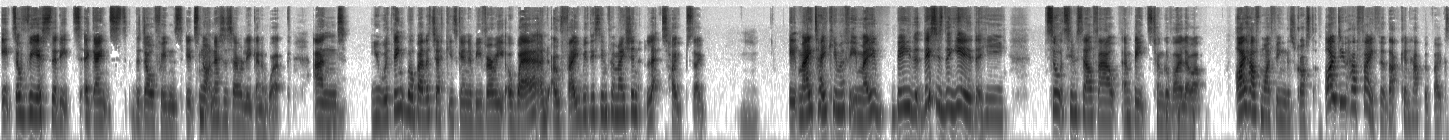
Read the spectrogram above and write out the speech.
it's obvious that it's against the Dolphins. It's not necessarily going to work. And mm you would think Bill Belichick is going to be very aware and au fait with this information. Let's hope so. Mm. It may take him a few, it may be that this is the year that he sorts himself out and beats Tagovailoa. I have my fingers crossed. I do have faith that that can happen, folks.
